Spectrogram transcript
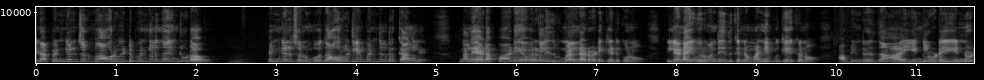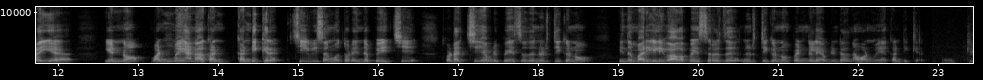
ஏன்னா பெண்கள் சொல்லும்போது அவர் வீட்டு பெண்களும் தான் இன்க்ளூட் ஆகும். பெண்கள் சொல்லும்போது அவர் வீட்லேயும் பெண்கள் இருக்காங்களே. அதனால் எடப்பாடி அவர்கள் இதுக்கு மேலே நடவடிக்கை எடுக்கணும். இல்லைன்னா இவர் வந்து இதுக்கு நான் மன்னிப்பு கேட்கணும் அப்படின்றது தான் எங்களுடைய என்னுடைய எண்ணம். வன்மையாக நான் கண் கண்டிக்கிறேன். சிவி சண்முகத்தோட இந்த பேச்சு தொடர்ச்சி அப்படி பேசுவதை நிறுத்திக்கணும். இந்த மாதிரி இழிவாக பேசுறது நிறுத்திக்கணும் பெண்களே அப்படின்றத நான் வன்மையாக கண்டிக்கிறேன். ஓகே.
